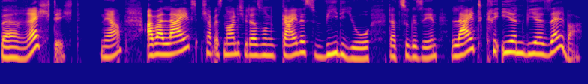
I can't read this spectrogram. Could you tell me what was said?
berechtigt. Ja, aber Leid, ich habe jetzt neulich wieder so ein geiles Video dazu gesehen. Leid kreieren wir selber.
